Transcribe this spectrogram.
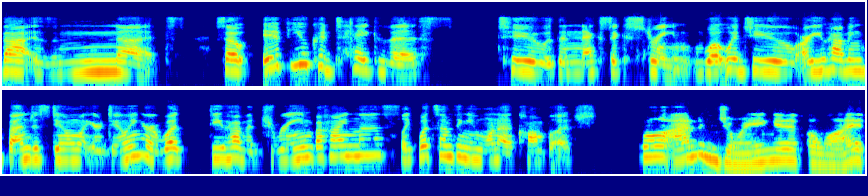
That is nuts. So if you could take this to the next extreme, what would you, are you having fun just doing what you're doing or what, do you have a dream behind this? Like what's something you want to accomplish? Well, I'm enjoying it a lot,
